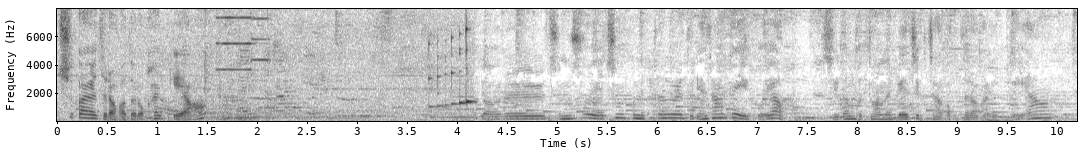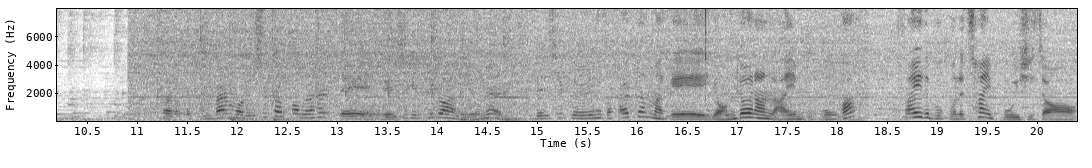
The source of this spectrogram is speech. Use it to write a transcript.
추가열 들어가도록 할게요. 열을 준 후에 충분히 틈을 들인 상태이고요. 지금부터는 매직 작업 들어갈게요. 자, 이렇게 단발머리 시컬펌을 할 때 매직이 필요한 이유는 매직을 해서 깔끔하게 연결한 라인 부분과 사이드 부분에 차이 보이시죠?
